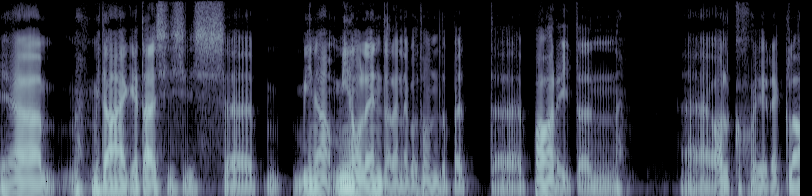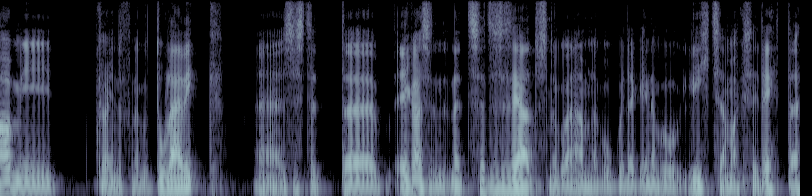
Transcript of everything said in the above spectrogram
ja noh, mida aeg edasi, siis äh, mina, minule endale nagu tundub, et äh, baarid on äh, alkoholireklaami kind of nagu tulevik, sest et ega see, need, see seadus nagu enam nagu kuidagi nagu lihtsamaks ei tehta.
